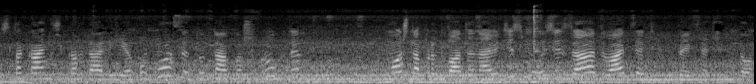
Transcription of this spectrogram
В стаканчиках далі є кокоси, тут також фрукти. Можна придбати навіть і смузі за 20 тисяч дон.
